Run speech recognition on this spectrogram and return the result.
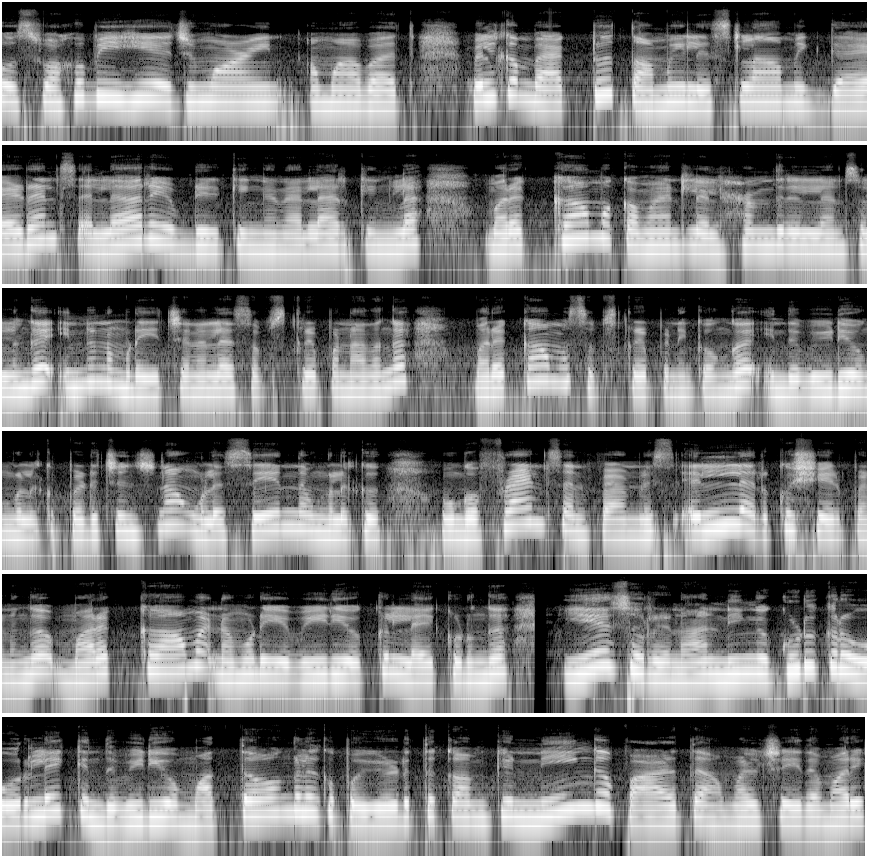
ஒ ஸ்வஹபிஹி அஜ்மாயின் அமாபாத் welcome back to Tamil Islamic guidance எல்லோரும் எப்படி இருக்கீங்க? நல்லா இருக்கீங்களா? மறக்காமல் கமெண்ட்டில் அலமதுல்லான்னு சொல்லுங்கள் இன்னும் நம்முடைய சேனலை சப்ஸ்கிரைப் பண்ணாதவங்க மறக்காமல் சப்ஸ்கிரைப் பண்ணிக்கோங்க. இந்த வீடியோ உங்களுக்கு பிடிச்சிருந்துச்சுன்னா உங்களை சேர்ந்தவங்களுக்கு உங்கள் ஃப்ரெண்ட்ஸ் அண்ட் ஃபேமிலிஸ் எல்லாருக்கும் ஷேர் பண்ணுங்கள் மறக்காமல் நம்முடைய வீடியோக்கு லைக் கொடுங்க. சொல்கிறேன்னா நீங்கள் கொடுக்குற ஒரு லைக் இந்த வீடியோ மற்றவங்களுக்கு போய் எடுத்து காமிக்கும். நீங்கள் பார்த்து அமல் செய்த மாதிரி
